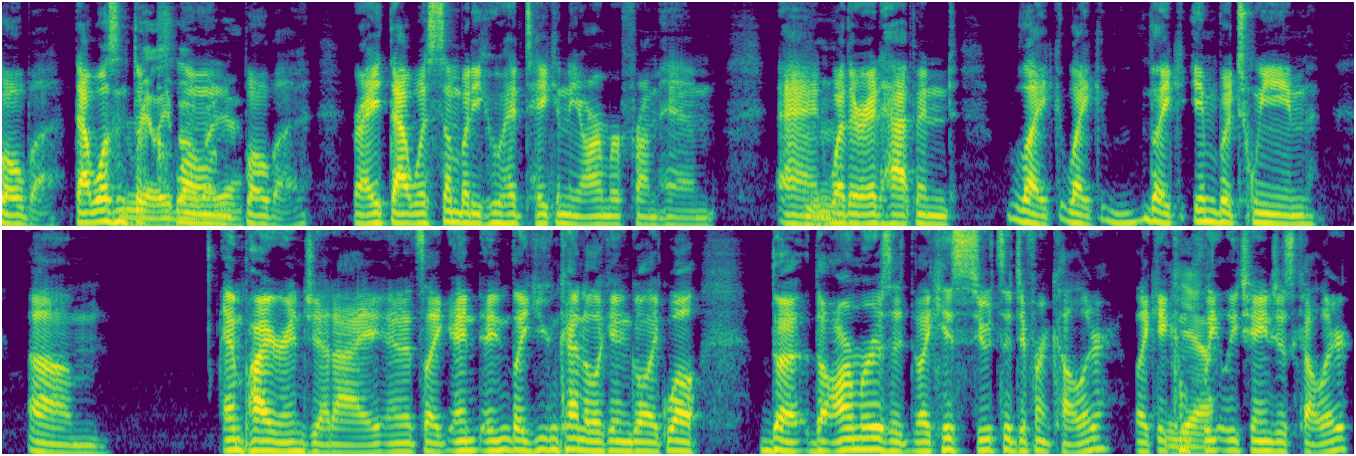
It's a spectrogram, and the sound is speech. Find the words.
Boba. That wasn't the Really Boba, clone yeah. Boba, right? That was somebody who had taken the armor from him, and Mhm. whether it happened like like like in between um Empire and Jedi, and it's like and and like you can kind of look at it and go like, well, the the armor is a, like his suit's a different color, like it Yeah. completely changes color.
